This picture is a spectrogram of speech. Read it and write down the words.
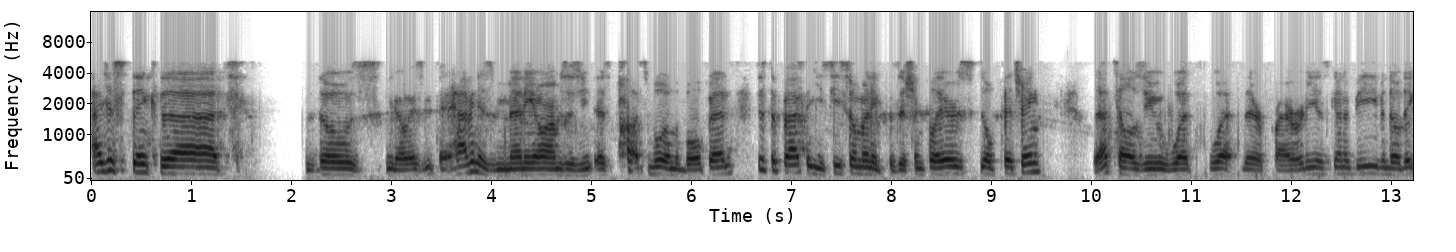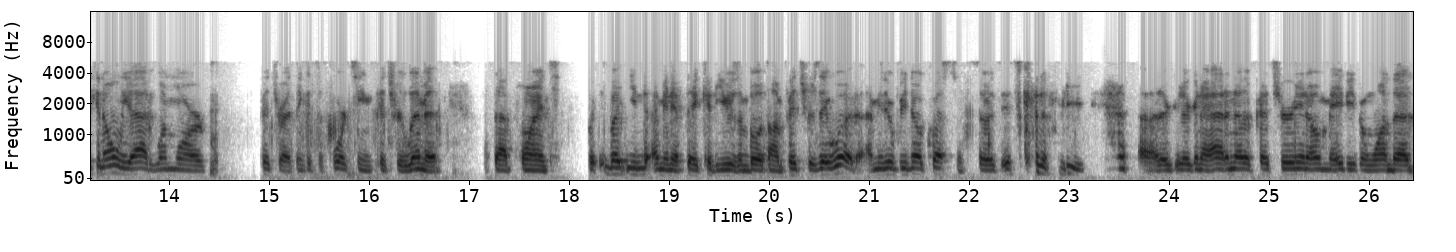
I just think that those, you know, as, having as many arms as, you, as possible in the bullpen, just the fact that you see so many position players still pitching, that tells you what what their priority is going to be. Even though they can only add one more pitcher, I think it's a 14 pitcher limit at that point. But, but you, I mean, if they could use them both on pitchers, they would. I mean, there would be no question. So it, it's going to be uh, they're they're going to add another pitcher. You know, maybe even one that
